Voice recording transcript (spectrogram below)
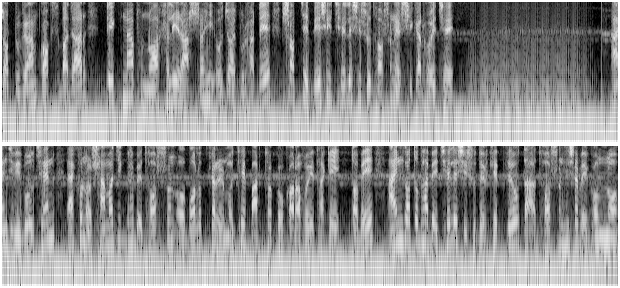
চট্টগ্রাম, কক্সবাজার, টেকনাফ, নোয়াখালী, রাজশাহী ও জয়পুরহাটে সবচেয়ে বেশি ছেলে শিশু ধর্ষণের শিকার হয়েছে। আইনজীবী বলছেন, এখনও সামাজিকভাবে ধর্ষণ ও বলৎকারের মধ্যে পার্থক্য করা হয়ে থাকে। তবে আইনগতভাবে ছেলে শিশুদের ক্ষেত্রেও তা ধর্ষণ হিসাবে গণ্য।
